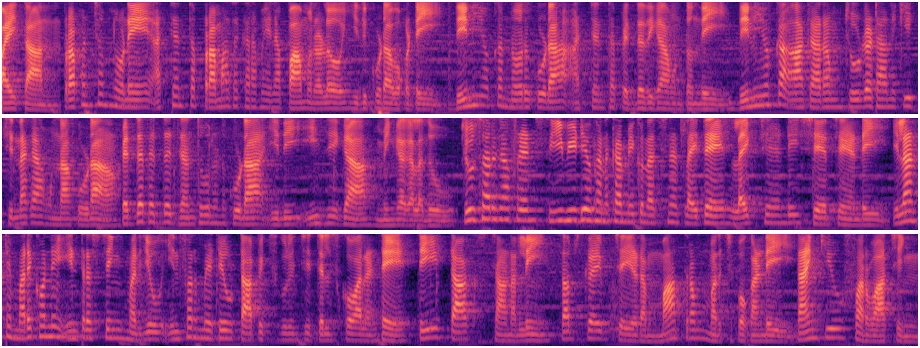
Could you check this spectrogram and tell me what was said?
python. ప్రపంచంలోనే అత్యంత ప్రమాదకరమైన పాములలో ఇది కూడా ఒకటి. దీని యొక్క నోరు కూడా అత్యంత పెద్దదిగా ఉంటుంది. దీని యొక్క ఆకారం చూడటానికి చిన్నగా ఉన్నా కూడా పెద్ద పెద్ద జంతువులను కూడా ఇది ఈజీగా మింగగలదు. చూసారుగా ఫ్రెండ్స్ ఈ వీడియో కనుక మీకు నచ్చినట్లయితే లైక్ చేయండి షేర్ చేయండి. ఇలా ఇలాంటి మరికొన్ని ఇంట్రెస్టింగ్ మరియు ఇన్ఫర్మేటివ్ టాపిక్స్ గురించి తెలుసుకోవాలంటే టీ టాక్స్ ఛానల్ని సబ్స్క్రైబ్ చేయడం మాత్రం మర్చిపోకండి. థ్యాంక్ యూ ఫర్ వాచింగ్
